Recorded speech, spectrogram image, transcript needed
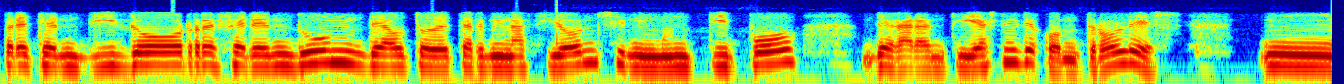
pretendido referéndum de autodeterminación sin ningún tipo de garantías ni de controles. Mm,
